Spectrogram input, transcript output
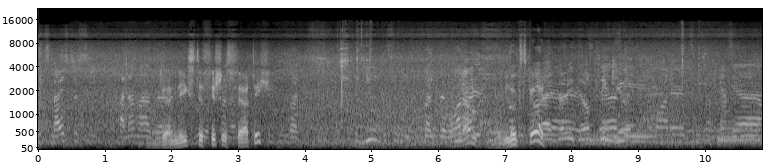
It's nice to see Der nächste Fisch ist fertig. But, but the water is Looks good. Thank you. Yeah.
